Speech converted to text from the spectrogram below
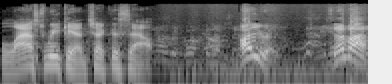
last weekend. Check this out. Are you ready? Stand by.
